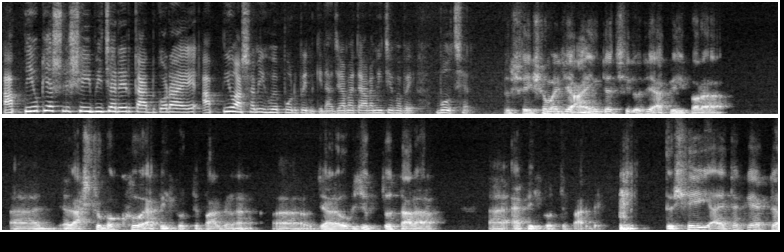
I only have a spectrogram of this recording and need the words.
আপনিও কি আসলে সেই বিচারের কাঠগড়ায় আপনিও আসামি হয়ে পড়বেন কিনা? জামাতে আরামি যেভাবে বলছেন। তো সেই সময় যে আইনটা ছিল যে অ্যাপিল করা রাষ্ট্রপক্ষ অ্যাপিল করতে পারবে না যারা অভিযুক্ত তারা অ্যাপিল করতে পারবে। তো সেই এটাকে একটা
